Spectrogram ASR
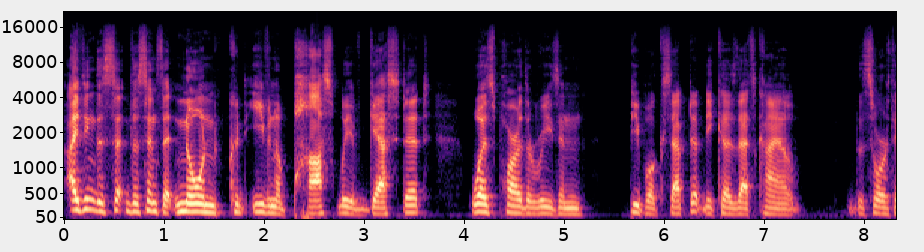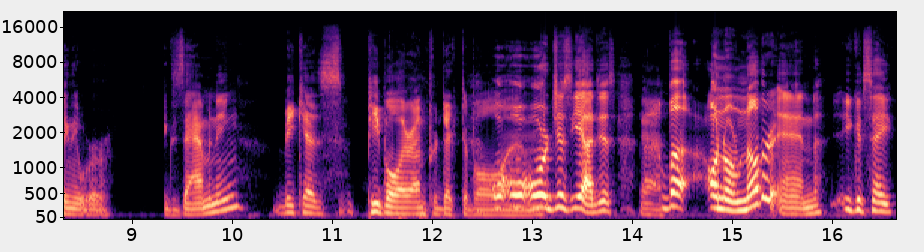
I think the the sense that no one could even have possibly have guessed it was part of the reason people accept it because that's kind of the sort of thing they were examining Because people are unpredictable. or, or, and- or just yeah just yeah. but on another end, you could say,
